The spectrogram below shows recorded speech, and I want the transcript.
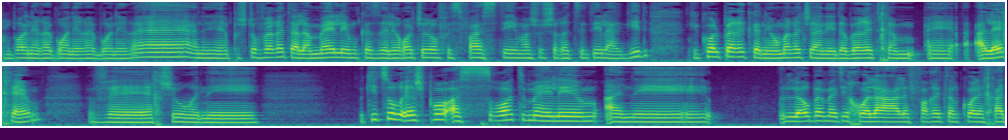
בוא נראה, בוא נראה, בוא נראה. אני פשוט עוברת על המיילים כזה, לראות שלא פספסתי משהו שרציתי להגיד, כי כל פרק אני אומרת שאני אדבר איתכם אה, עליכם, ואיכשהו אני... בקיצור, יש פה עשרות מיילים, אני לא באמת יכולה לפרט על כל אחד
